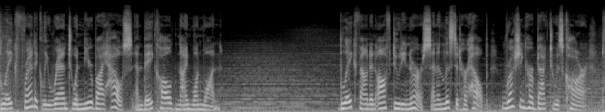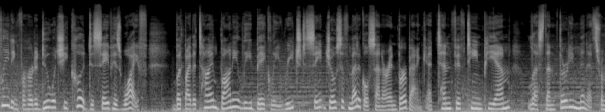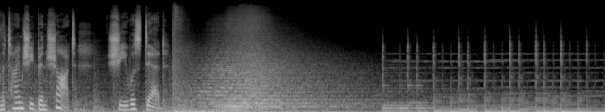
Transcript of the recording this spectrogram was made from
Blake frantically ran to a nearby house and they called 911. Blake found an off duty nurse and enlisted her help, rushing her back to his car, pleading for her to do what she could to save his wife. But by the time Bonny Lee Bakley reached St. Joseph Medical Center in Burbank at 10:15 p.m., less than 30 minutes from the time she'd been shot, she was dead.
